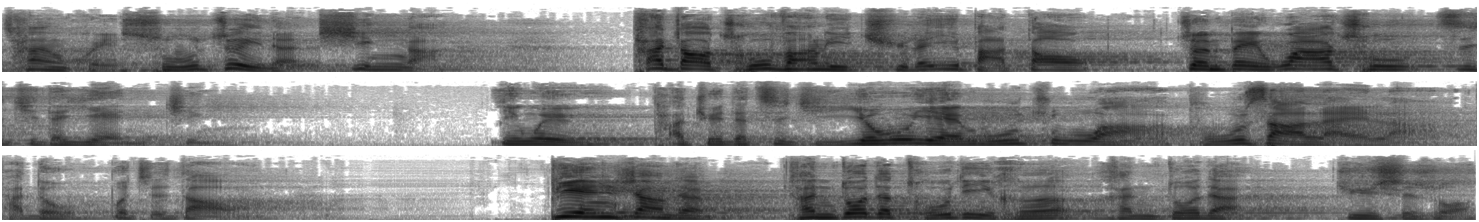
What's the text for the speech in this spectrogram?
忏悔赎罪的心啊，他到厨房里取了一把刀，准备挖出自己的眼睛。因为他觉得自己有眼无珠啊，菩萨来了，他都不知道。边上的很多的徒弟和很多的居士说：“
